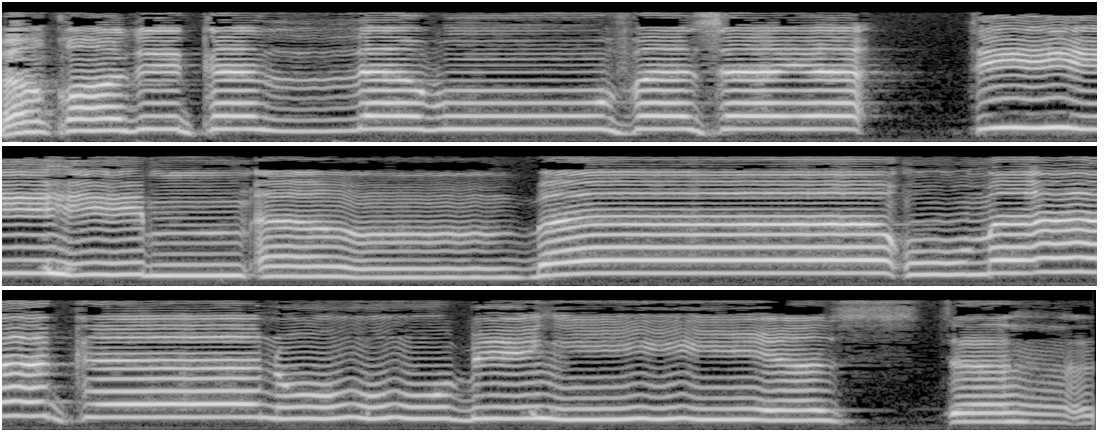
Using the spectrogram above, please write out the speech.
فقد كذبوا فسيأتيهم أنباء ما كانوا به يستهزئون.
